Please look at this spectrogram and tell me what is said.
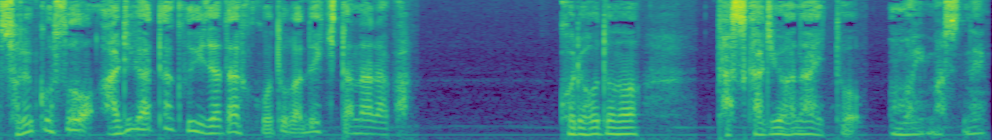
それこそありがたくいただくことができたならばこれほどの助かりはないと思いますね。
